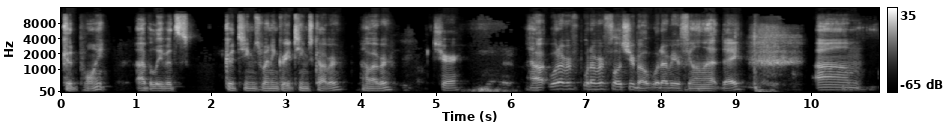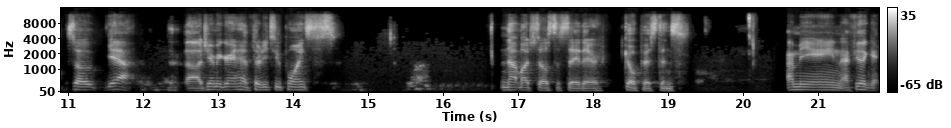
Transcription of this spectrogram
Good point. I believe it's good teams winning, great teams cover. However, Sure. How, whatever whatever floats your boat, whatever you're feeling that day. Um. So yeah, uh, Jerami Grant had 32 points. Not much else to say there. Go Pistons. I mean, I feel like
